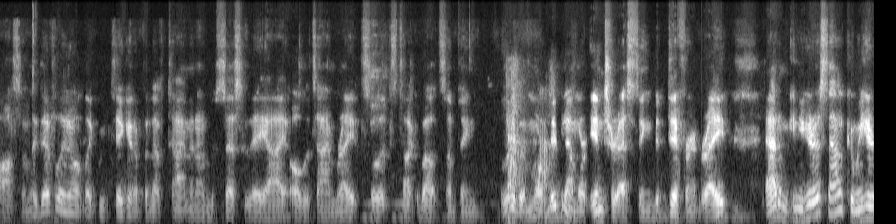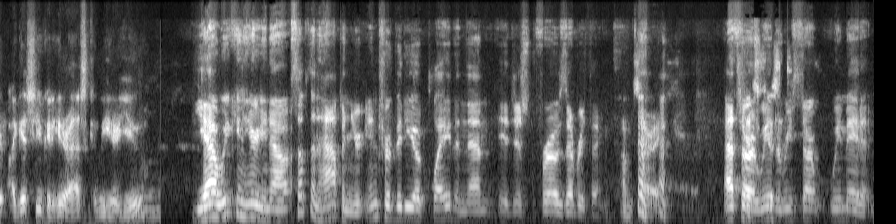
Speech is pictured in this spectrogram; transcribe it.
Awesome. I definitely don't like we've taken up enough time and I'm obsessed with AI all the time, right? So let's talk about something a little bit more, maybe not more interesting, but different, right? Adam, can you hear us now? Can we hear? I guess you could hear us. Can we hear you? Yeah, we can hear you now. Something happened. Your intro video played, and then it just froze everything. I'm sorry. That's all right. It's We had to restart. We made it.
